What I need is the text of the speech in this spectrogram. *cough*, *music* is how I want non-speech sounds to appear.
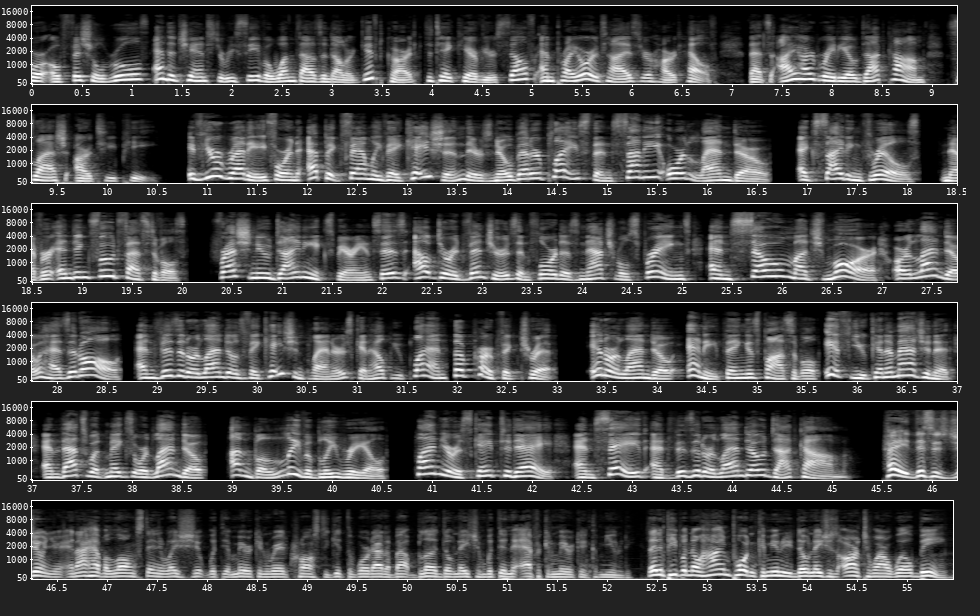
for official rules and a chance to receive a $1,000 gift card to take care of yourself and prioritize your heart health. That's iHeartRadio.com slash RTP. If you're ready for an epic family vacation, there's no better place than sunny Orlando. Exciting thrills, never ending food festivals, fresh new dining experiences, outdoor adventures in Florida's natural springs, and so much more. Orlando has it all. And Visit Orlando's vacation planners can help you plan the perfect trip. In Orlando, anything is possible if you can imagine it. And that's what makes Orlando unbelievably real. Plan your escape today and save at visitorlando.com. Hey, this is Junior, and I have a long standing relationship with the American Red Cross to get the word out about blood donation within the African American community, letting people know how important community donations are to our well being.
